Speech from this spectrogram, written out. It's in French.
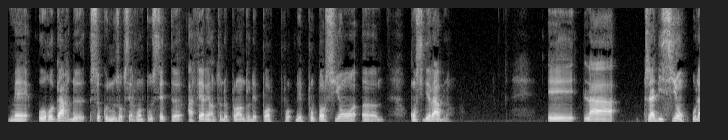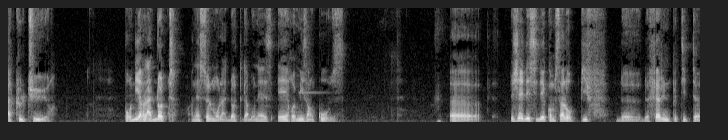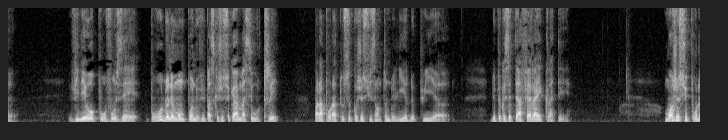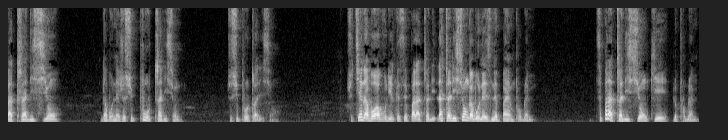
Mais au regard de ce que nous observons tous, cette euh, affaire est en train de prendre des, por- pro- des proportions euh, considérables. Et la tradition ou la culture, pour dire la dot, en un seul mot, la dot gabonaise, est remise en cause. Euh, J'ai décidé comme ça, au pif, de, de faire une petite euh, vidéo pour vous, et, pour vous donner mon point de vue, parce que je suis quand même assez outré par rapport à tout ce que je suis en train de lire depuis, euh, depuis que cette affaire a éclaté. Moi, je suis pour la tradition gabonaise. Je suis pro-tradition. Je suis pro-tradition. Je tiens d'abord à vous dire que c'est pas. La tradition gabonaise n'est pas un problème. C'est pas la tradition qui est le problème.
